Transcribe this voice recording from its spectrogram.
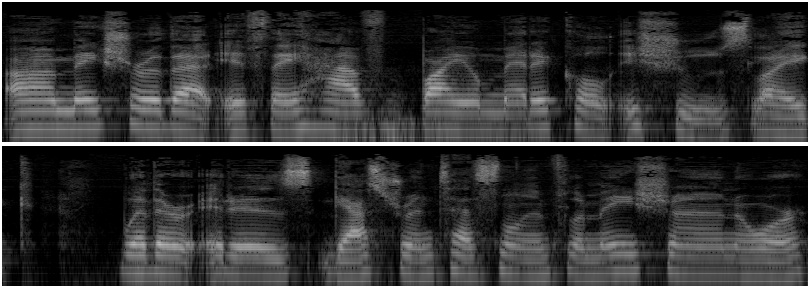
Uh, make sure that if they have biomedical issues, like whether it is gastrointestinal inflammation or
